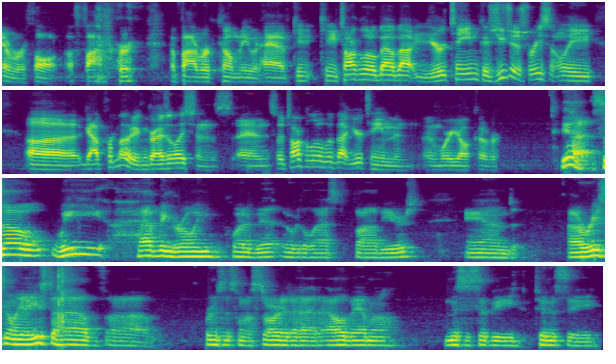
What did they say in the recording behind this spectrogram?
ever thought a fiber a fiber company would have. Can can you talk a little bit about your team because you just recently uh, got promoted? Congratulations! And so talk a little bit about your team and, and where y'all cover. Yeah, so we have been growing quite a bit over the last five years, and uh, recently I used to have, uh, for instance, when I started, I had Alabama, Mississippi, Tennessee,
